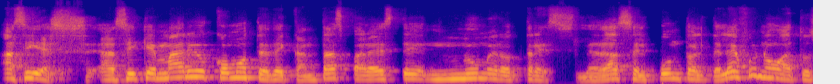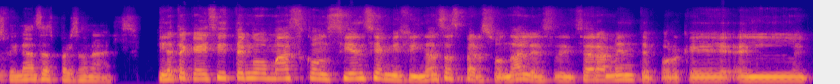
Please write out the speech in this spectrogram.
Así es. Así que Mario, ¿cómo te decantas para este número 3? ¿Le das el punto al teléfono o a tus finanzas personales? Fíjate que ahí sí tengo más conciencia en mis finanzas personales, sinceramente, porque el,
